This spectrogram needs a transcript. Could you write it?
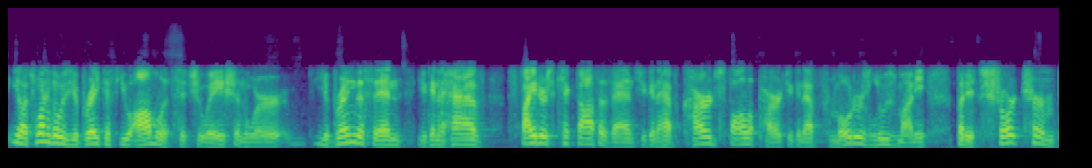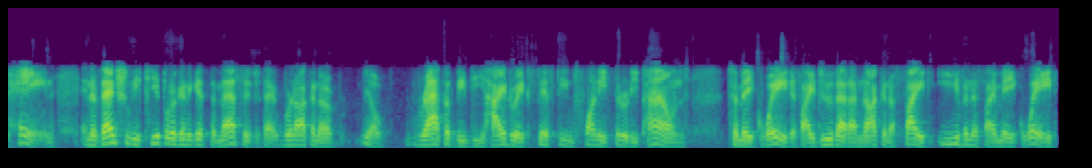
you know, it's one of those you break a few omelet situation where you bring this in, you're going to have fighters kicked off events, you're going to have cards fall apart, you're going to have promoters lose money, but it's short-term pain, and eventually people are going to get the message that we're not going to, you know, rapidly dehydrate 15, 20, 30 pounds to make weight. If I do that, I'm not going to fight, even if I make weight.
